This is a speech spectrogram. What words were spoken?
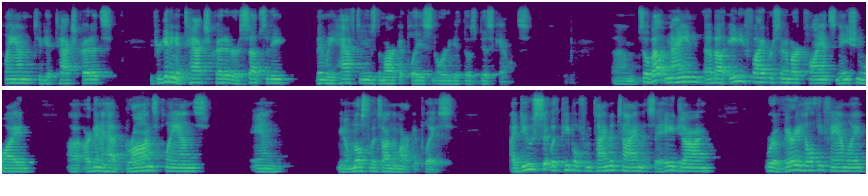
plan to get tax credits. If you're getting a tax credit or a subsidy, then we have to use the marketplace in order to get those discounts. Um, so about nine, about 85% of our clients nationwide uh, are going to have bronze plans, and you know most of it's on the marketplace. I do sit with people from time to time that say, "Hey, John, we're a very healthy family.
